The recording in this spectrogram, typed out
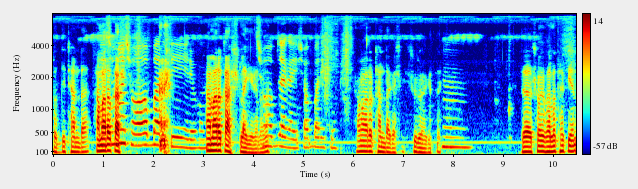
সর্দি ঠান্ডা আমারও কাশ সব বাড়িতে এরকম। আমারও কাশ লাগিয়ে গেল সব জায়গায় সব বাড়িতে আমারও ঠান্ডা কাশি শুরু হয়ে গেছে। তো সবাই ভালো থাকেন।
